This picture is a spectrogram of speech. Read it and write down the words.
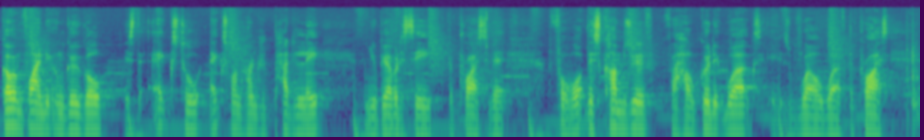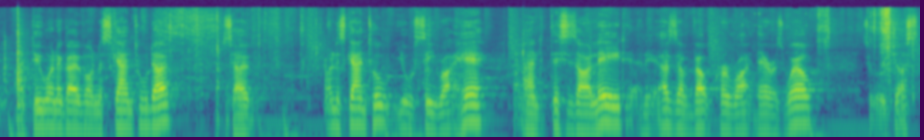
go and find it on Google. It's the X-Tool X100 Pad Elite and you'll be able to see the price of it. For what this comes with, for how good it works, it is well worth the price. I do want to go over on the scan tool though. So on the scan tool, you'll see right here, and this is our lead, and it has a Velcro right there as well. So we'll just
